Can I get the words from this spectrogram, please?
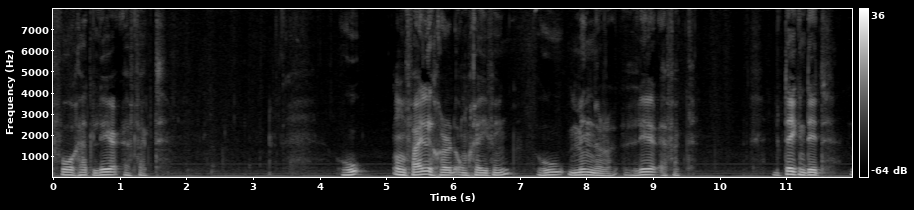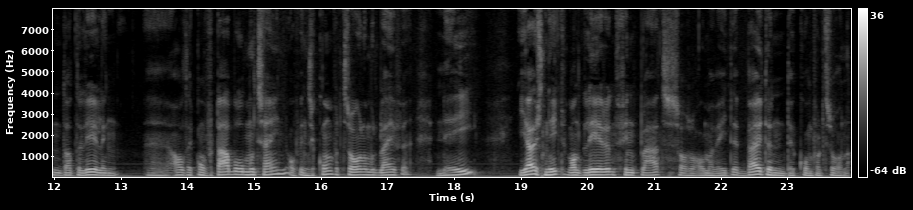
voor het leereffect. Hoe onveiliger de omgeving, hoe minder leereffect. Betekent dit dat de leerling uh, altijd comfortabel moet zijn of in zijn comfortzone moet blijven? Nee, juist niet, want leren vindt plaats, zoals we allemaal weten, buiten de comfortzone.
